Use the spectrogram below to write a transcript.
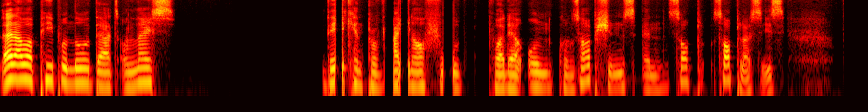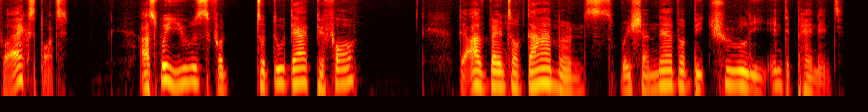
Let our people know that unless they can provide enough food for their own consumptions and surpluses for export, as we used for to do that before the advent of diamonds, we shall never be truly independent.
